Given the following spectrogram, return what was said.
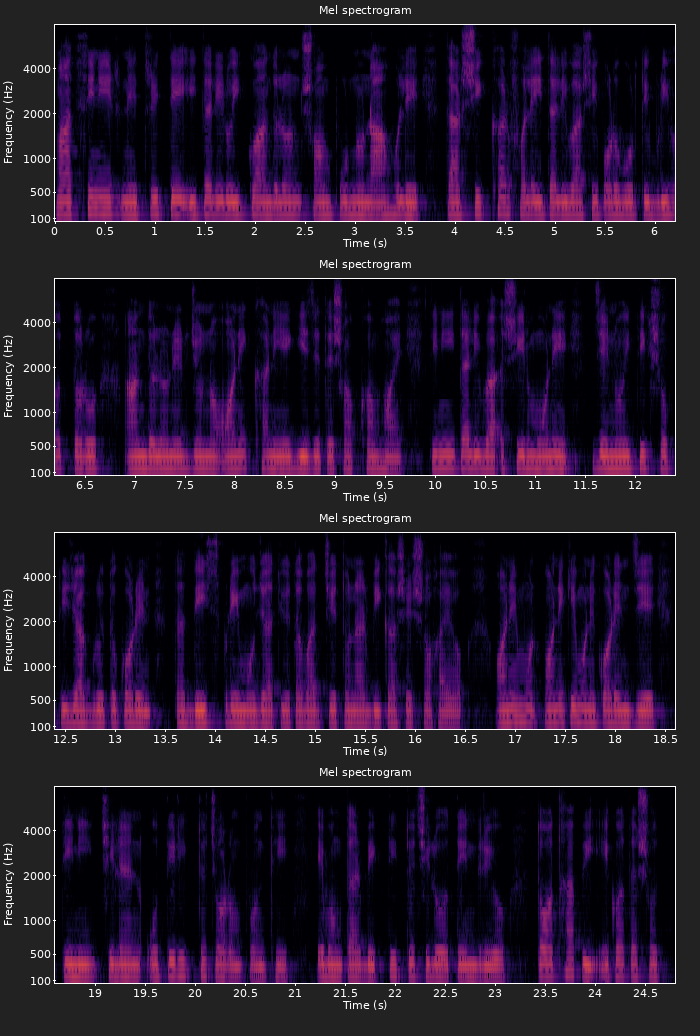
মাতসিনির নেতৃত্বে ইতালির ঐক্য আন্দোলন সম্পূর্ণ না হলে তার শিক্ষার ফলে ইতালিবাসী পরবর্তী বৃহত্তর আন্দোলনের জন্য অনেকখানি এগিয়ে যেতে সক্ষম হয়। তিনি ইতালিবাসীর মনে যে নৈতিক শক্তি জাগ্রত করেন, তা দেশপ্রেম ও জাতীয়তাবাদ চেতনার বিকাশের সহায়ক। অনেকে মনে করেন যে তিনি ছিলেন অতিরিক্ত চরমপন্থী এবং তার ব্যক্তিত্ব ছিল অতীন্দ্রিয়। তথাপি একথা সত্য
